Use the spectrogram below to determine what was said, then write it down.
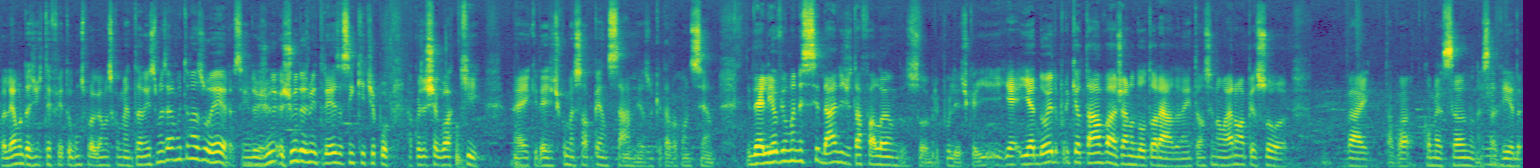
eu lembro da gente ter feito alguns programas comentando isso, mas era muito na zoeira, assim, do junho, junho de 2013, assim, que, tipo, a coisa chegou aqui, né? E que daí a gente começou a pensar mesmo o que estava acontecendo. E daí eu vi uma necessidade de estar tá falando sobre política. E, e, é, e é doido porque eu estava já no doutorado, né? Então, se não era uma pessoa vai, tava começando nessa uhum. vida.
